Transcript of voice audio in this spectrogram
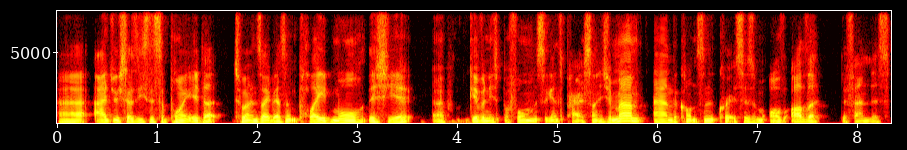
Uh, Andrew says he's disappointed that Tuanzebe hasn't played more this year, uh, given his performance against Paris Saint Germain and the constant criticism of other defenders.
